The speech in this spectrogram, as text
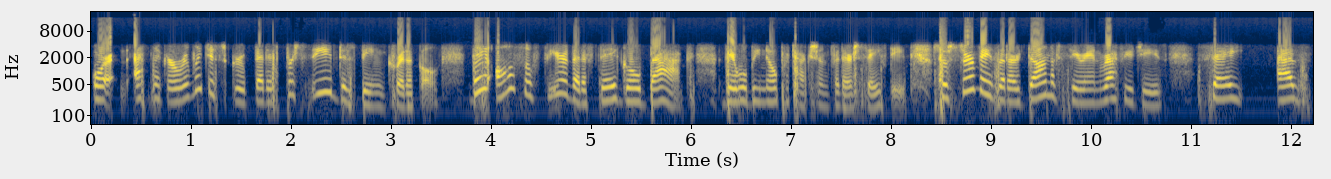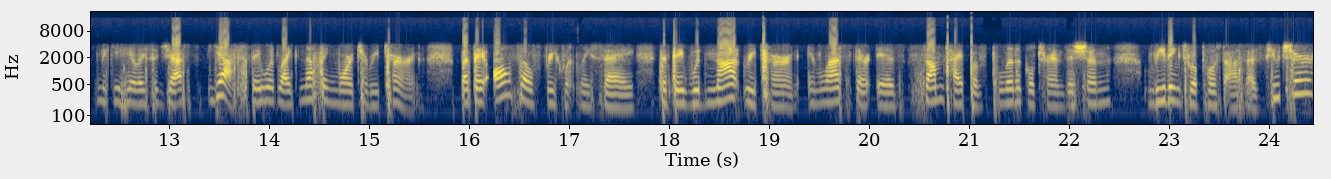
or ethnic or religious group that is perceived as being critical? They also fear that if they go back, there will be no protection for their safety. So surveys that are done of Syrian refugees say as Nikki Haley suggests, yes, they would like nothing more to return. But they also frequently say that they would not return unless there is some type of political transition leading to a post Assad future,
